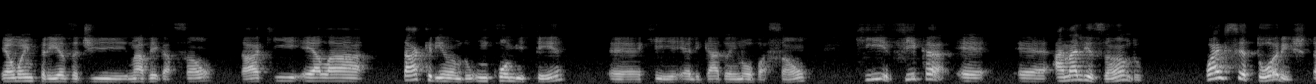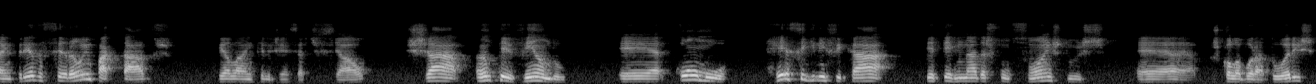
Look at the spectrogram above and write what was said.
é uma empresa de navegação tá, que ela está criando um comitê é, que é ligado à inovação, que fica é, é analisando quais setores da empresa serão impactados pela inteligência artificial, já antevendo é, como ressignificar determinadas funções dos, é, dos colaboradores,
